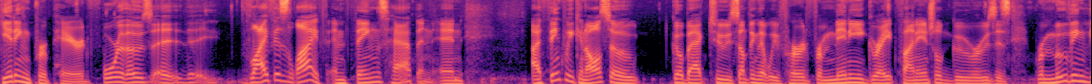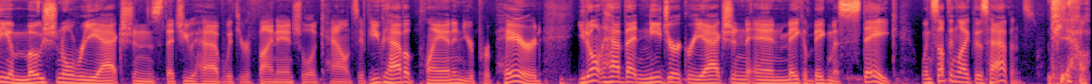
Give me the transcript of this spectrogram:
getting prepared for those. Uh, life is life, and things happen. And I think we can also go back to something that we've heard from many great financial gurus is removing the emotional reactions that you have with your financial accounts. If you have a plan and you're prepared, you don't have that knee jerk reaction and make a big mistake when something like this happens. Yeah.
